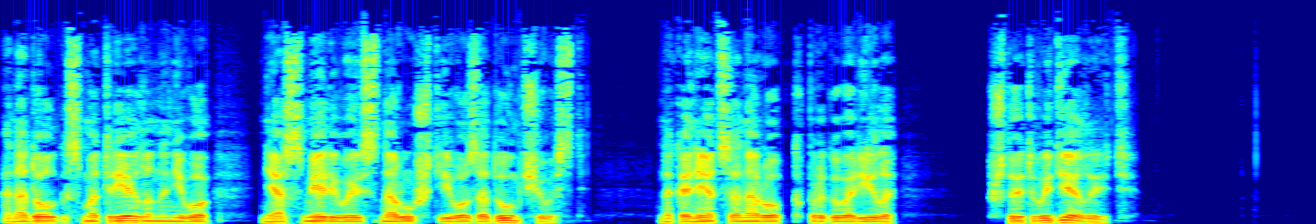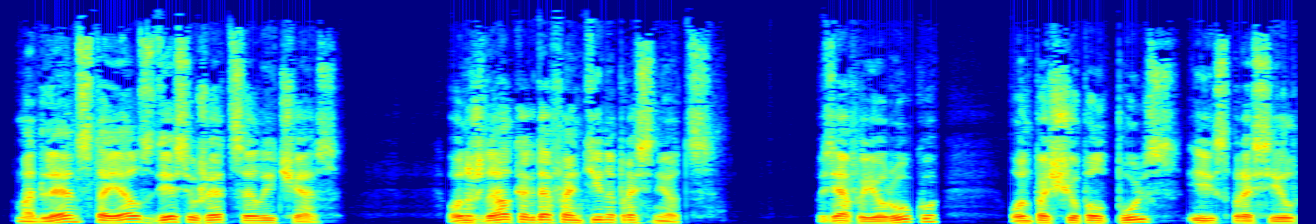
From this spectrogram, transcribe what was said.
Она долго смотрела на него, не осмеливаясь нарушить его задумчивость. Наконец она робко проговорила. — Что это вы делаете? Мадлен стоял здесь уже целый час. Он ждал, когда Фантина проснется. Взяв ее руку, он пощупал пульс и спросил,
